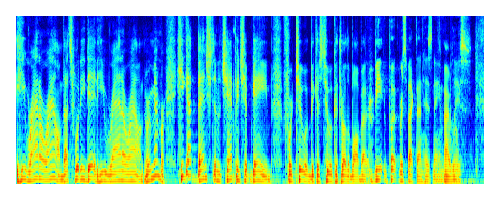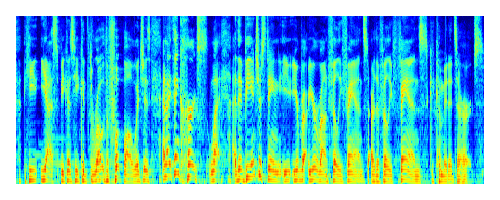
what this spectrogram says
he ran around. That's what he did. He ran around. Remember, he got benched in the championship game for Tua because Tua could throw the ball better. Be, put respect on his name, I will. please. He yes, because he could throw the football, which is, and I think le- It'd be interesting. you- You're you're around Philly fans. Are the Philly fans committed to Hurts?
